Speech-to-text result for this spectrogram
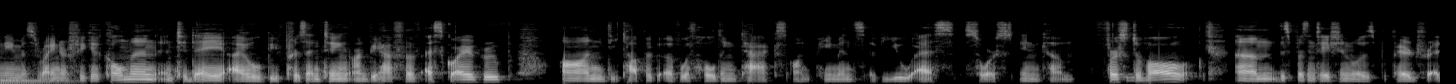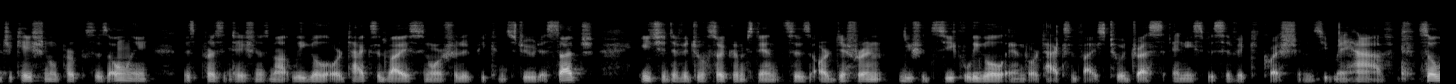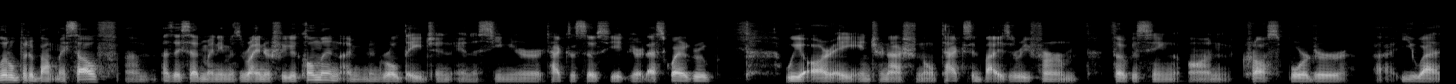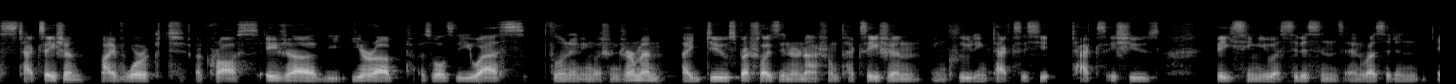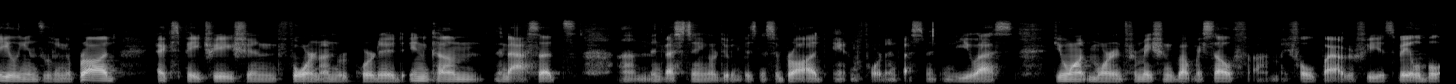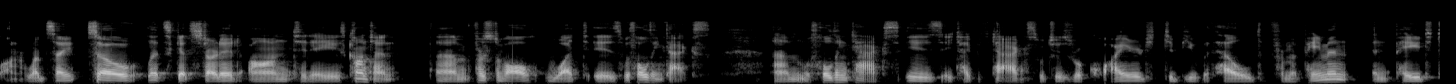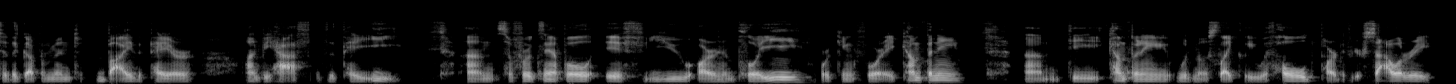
My name is Reiner Fiege Coleman, and today I will be presenting on behalf of Esquire Group on the topic of withholding tax on payments of U.S. sourced income. First of all, um, this presentation was prepared for educational purposes only. This presentation is not legal or tax advice, nor should it be construed as such. Each individual circumstances are different. You should seek legal and or tax advice to address any specific questions you may have. So a little bit about myself. Um, as I said, my name is Reiner Fiege Coleman. I'm an enrolled agent and a senior tax associate here at Esquire Group. We are a international tax advisory firm focusing on cross-border uh, U.S. taxation. I've worked across Asia, the, Europe, as well as the U.S fluent in English and German. I do specialize in international taxation, including tax, tax issues facing U.S. citizens and resident aliens living abroad, expatriation, foreign unreported income and assets, um, investing or doing business abroad, and foreign investment in the U.S. If you want more information about myself, um, my full biography is available on our website. So let's get started on today's content. Um, first of all, what is withholding tax? Um, withholding tax is a type of tax which is required to be withheld from a payment and paid to the government by the payer on behalf of the payee. Um, so, for example, if you are an employee working for a company, um, the company would most likely withhold part of your salary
